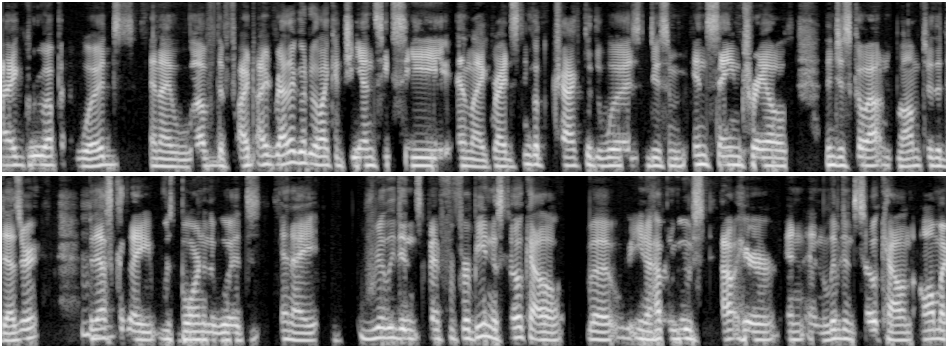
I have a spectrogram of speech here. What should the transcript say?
I grew up in the woods, and I love the. I'd, I'd rather go to like a GNCC and like ride a single track through the woods, do some insane trails, than just go out and bomb through the desert. But that's Mm-hmm. because I was born in the woods, and I really didn't spend for, for being a SoCal but you know, having moved out here and, and lived in SoCal, and all my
